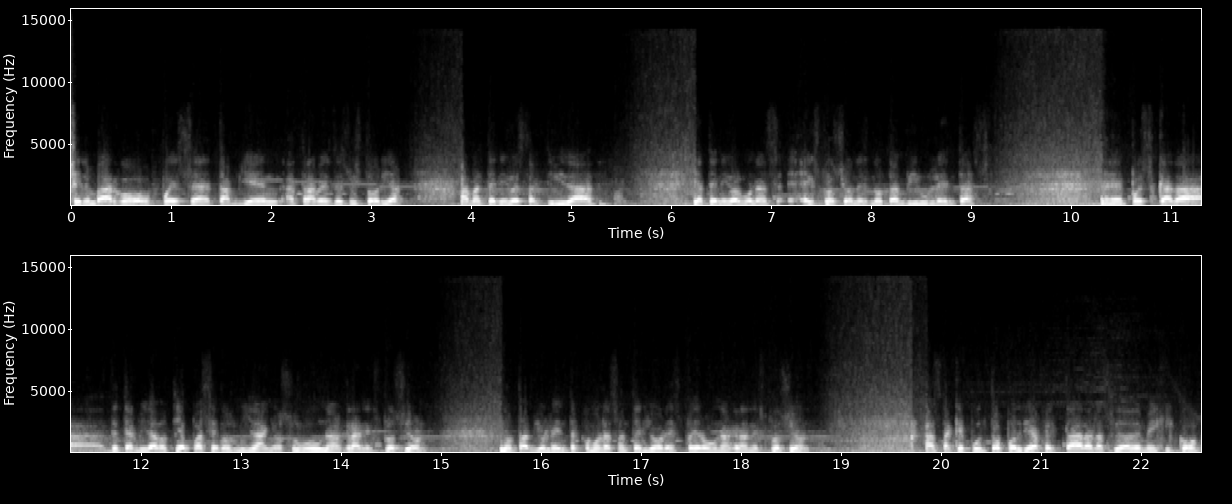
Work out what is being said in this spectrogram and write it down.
Sin embargo, pues eh, también a través de su historia ha mantenido esta actividad y ha tenido algunas explosiones no tan virulentas. Eh, pues cada determinado tiempo, hace dos mil años, hubo una gran explosión, no tan violenta como las anteriores, pero una gran explosión. ¿Hasta qué punto podría afectar a la Ciudad de México,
